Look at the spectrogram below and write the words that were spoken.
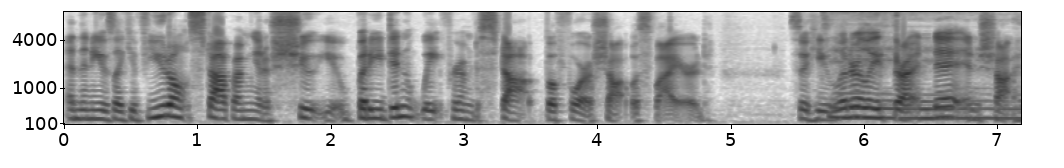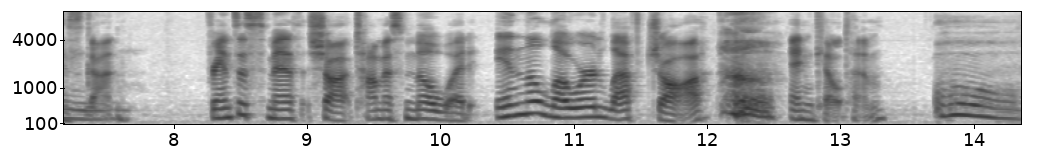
And then he was like, If you don't stop, I'm going to shoot you. But he didn't wait for him to stop before a shot was fired. So he literally threatened it and shot his gun. Francis Smith shot Thomas Millwood in the lower left jaw and killed him. Oh.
